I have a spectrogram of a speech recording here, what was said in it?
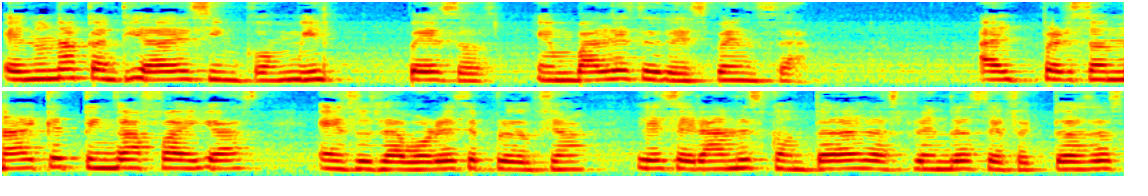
en una cantidad de 5 mil pesos en vales de despensa. Al personal que tenga fallas en sus labores de producción le serán descontadas las prendas defectuosas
